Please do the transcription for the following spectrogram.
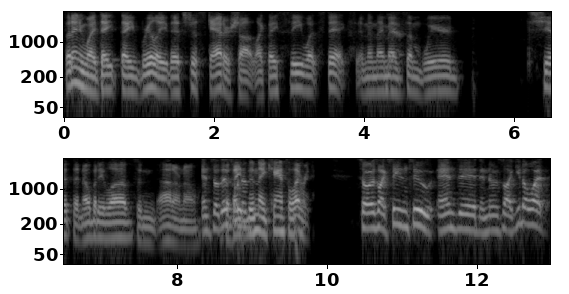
But anyway, they they really it's just scattershot. Like they see what sticks, and then they make Yeah. some weird shit that nobody loves, and I don't know. And so this they, then they cancel everything. So it was like season two ended, and it was like, you know what?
